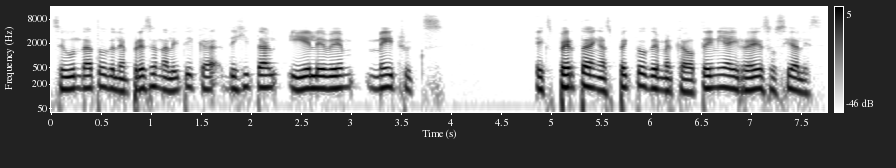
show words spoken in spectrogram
según datos de la empresa analítica digital ILB Matrix experta en aspectos de mercadotecnia y redes sociales.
